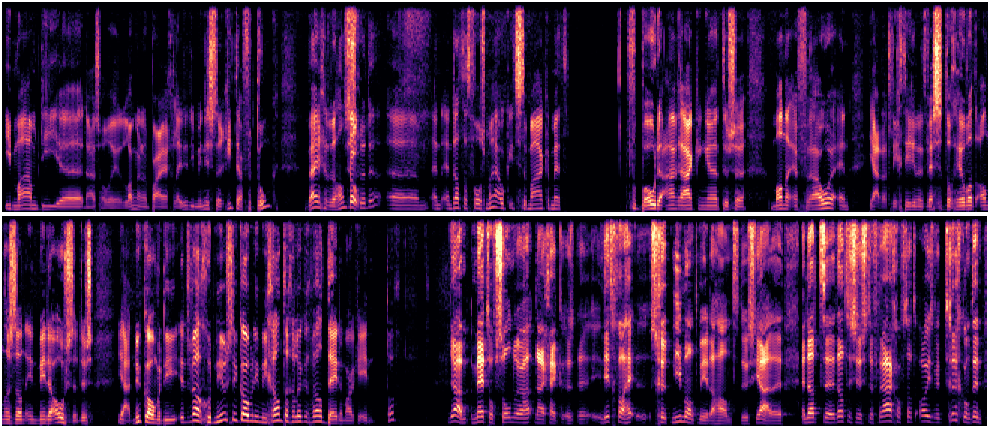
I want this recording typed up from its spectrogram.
imam die, eh nou is alweer langer dan een paar jaar geleden, die minister Rita Verdonk, weigerde de hand te schudden. Ehm, en, en dat had volgens mij ook iets te maken met verboden aanrakingen tussen mannen en vrouwen. En ja, dat ligt hier in het Westen toch heel wat anders dan in het Midden-Oosten. Dus ja, nu komen die, het is wel goed nieuws, nu komen die migranten gelukkig wel Denemarken in, toch? Ja, met of zonder. Nou, kijk, eh, in dit geval schudt niemand meer de hand. Dus ja, eh, en dat, eh, dat is dus de vraag of dat ooit weer terugkomt. En, maar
